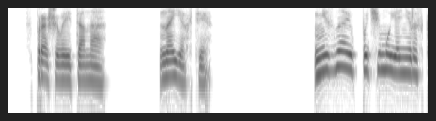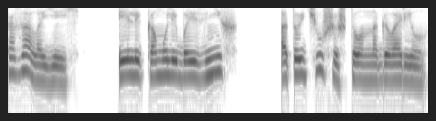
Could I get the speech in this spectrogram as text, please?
— спрашивает она. «На яхте». Не знаю, почему я не рассказала ей или кому-либо из них о той чуши, что он наговорил.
